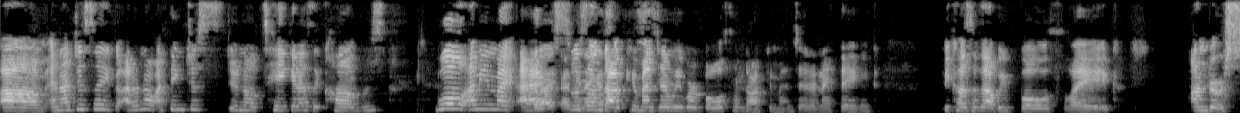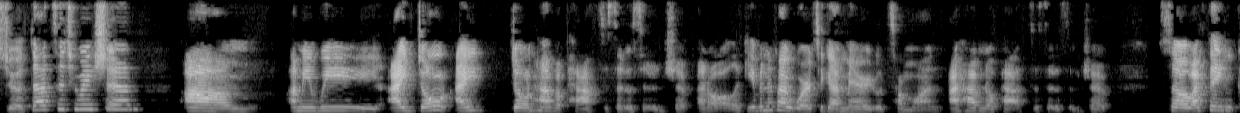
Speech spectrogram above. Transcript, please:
um, and I just like I don't know. I think just you know take it as it comes. Well, I mean, my ex I, I mean, was undocumented. We were both mm-hmm. undocumented, and I think because of that, we both like understood that situation. Um, I mean, we I don't I don't have a path to citizenship at all. Like even if I were to get married with someone, I have no path to citizenship. So I think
